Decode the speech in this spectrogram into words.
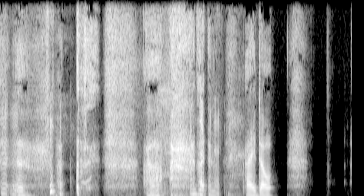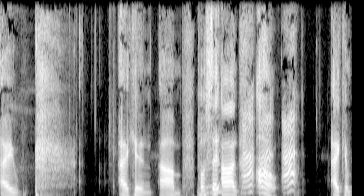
Mm-mm. um, I'm zipping it. I don't. I I can um post it on. Ah, Oh, ah, I can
